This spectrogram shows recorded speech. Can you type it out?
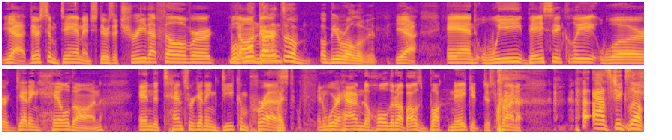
yeah, there's some damage. There's a tree that fell over We'll, we'll yonder. cut into a, a B-roll of it. yeah, and we basically were getting hailed on, and the tents were getting decompressed, and we're having to hold it up. I was buck naked, just trying to. Ass cheeks up.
